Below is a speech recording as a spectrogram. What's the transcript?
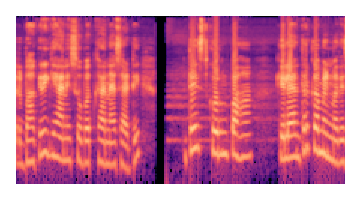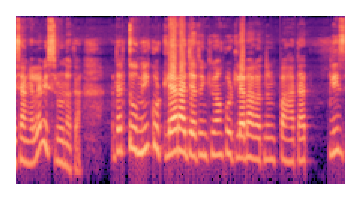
तर भाकरी घ्या आणि सोबत खाण्यासाठी. टेस्ट करून पहा. केल्यानंतर कमेंटमध्ये सांगायला विसरू नका. तर तुम्ही कुठल्या राज्यातून किंवा कुठल्या भागातून पाहतात प्लीज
